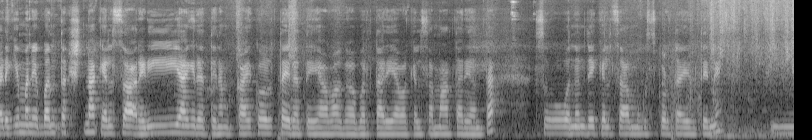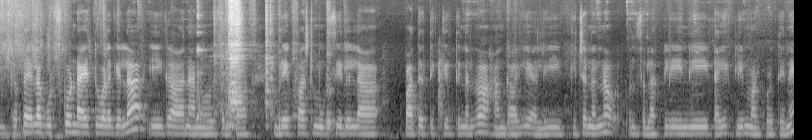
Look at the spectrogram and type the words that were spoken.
ಅಡುಗೆ ಮನೆಗೆ ಬಂದ ತಕ್ಷಣ ಕೆಲಸ ರೆಡಿಯಾಗಿರುತ್ತೆ ನಮ್ಗೆ ಕಾಯ್ಕೊಳ್ತಾ ಇರತ್ತೆ, ಯಾವಾಗ ಬರ್ತಾರೆ, ಯಾವಾಗ ಕೆಲಸ ಮಾಡ್ತಾರೆ ಅಂತ. ಸೊ ಒಂದೊಂದೇ ಕೆಲಸ ಮುಗಿಸ್ಕೊಳ್ತಾ ಇರ್ತೇನೆ. ಕಸ ಎಲ್ಲ ಗುಡ್ಸ್ಕೊಂಡಾಯ್ತು ಒಳಗೆಲ್ಲ. ಈಗ ನಾನು ಸ್ವಲ್ಪ ಬ್ರೇಕ್ಫಾಸ್ಟ್ ಮುಗಿಸಿರಲಿಲ್ಲ, ಪಾತ್ರೆ ತಿಕ್ಕಿರ್ತೀನಲ್ವ, ಹಾಗಾಗಿ ಅಲ್ಲಿ ಕಿಚನನ್ನು ಒಂದು ಸಲ ಕ್ಲೀನ್ ನೀಟಾಗಿ ಕ್ಲೀನ್ ಮಾಡ್ಕೊಳ್ತೇನೆ.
